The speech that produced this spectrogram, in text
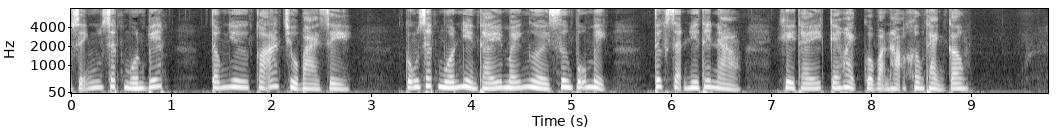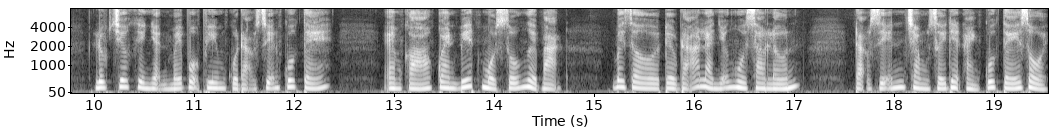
Dĩnh rất muốn biết Tống Như có át chủ bài gì, cũng rất muốn nhìn thấy mấy người Dương Vũ Mịch tức giận như thế nào khi thấy kế hoạch của bọn họ không thành công. Lúc trước khi nhận mấy bộ phim của đạo diễn quốc tế, em có quen biết một số người bạn, bây giờ đều đã là những ngôi sao lớn, đạo diễn trong giới điện ảnh quốc tế rồi.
